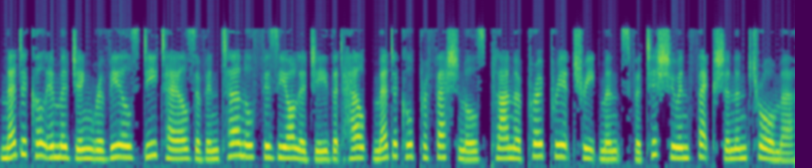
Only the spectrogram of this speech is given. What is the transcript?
Medical imaging reveals details of internal physiology that help medical professionals plan appropriate treatments for tissue infection and trauma.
